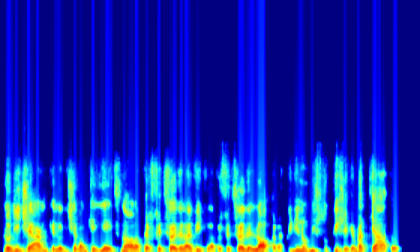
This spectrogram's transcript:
lo dice anche, lo diceva anche Yates, no? la perfezione della vita, la perfezione dell'opera, quindi non mi stupisce che Battiato,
